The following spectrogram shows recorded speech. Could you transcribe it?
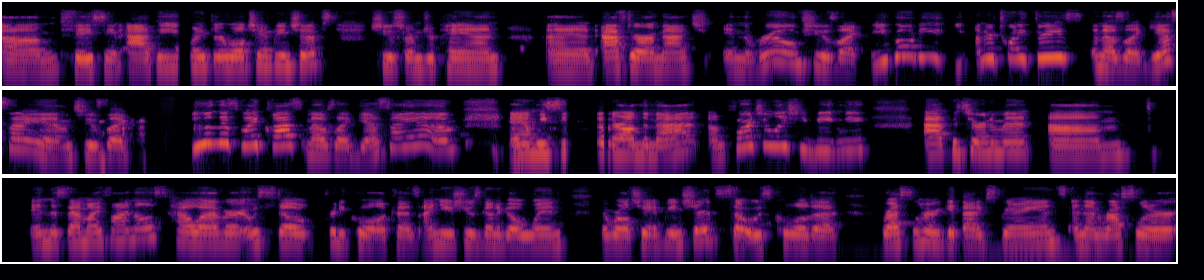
um, facing at the U23 World Championships. She was from Japan. And after our match in the room, she was like, Are you going to under 23s? And I was like, Yes, I am. And she was like, You in this weight class? And I was like, Yes, I am. And we see each other on the mat. Unfortunately, she beat me at the tournament um, in the semifinals. However, it was still pretty cool because I knew she was going to go win the world championships. So it was cool to wrestle her, get that experience, and then wrestle her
